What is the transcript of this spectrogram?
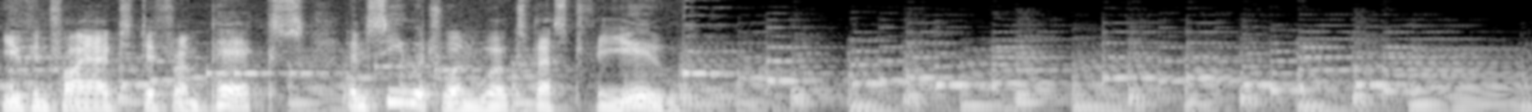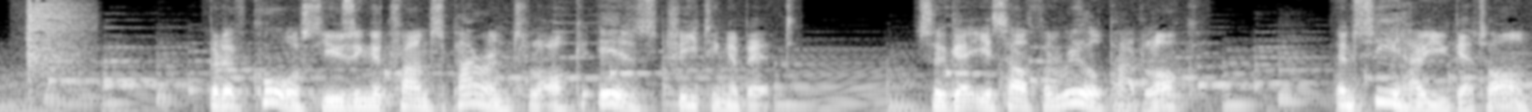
You can try out different picks and see which one works best for you. But of course, using a transparent lock is cheating a bit. So get yourself a real padlock and see how you get on.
